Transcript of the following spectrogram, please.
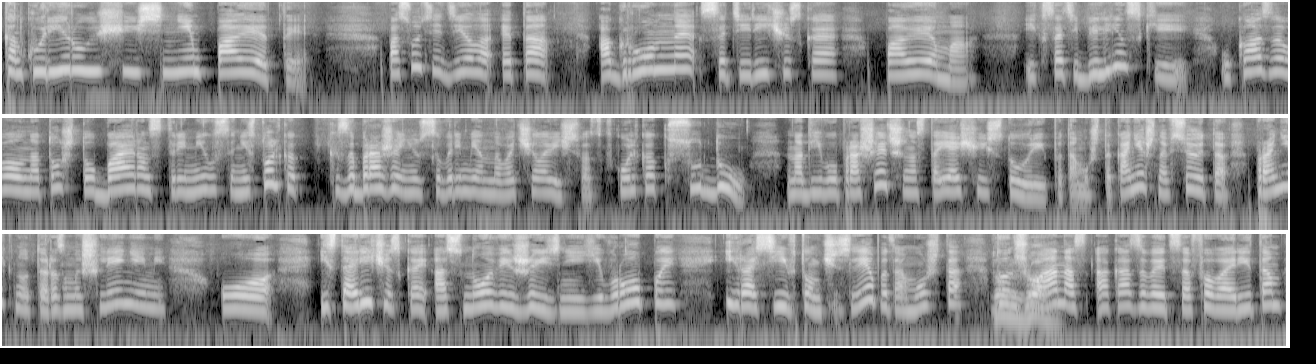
конкурирующие с ним поэты. По сути дела, это огромная сатирическая поэма – и, кстати, Белинский указывал на то, что Байрон стремился не столько к изображению современного человечества, сколько к суду над его прошедшей настоящей историей, потому что, конечно, все это проникнуто размышлениями о исторической основе жизни Европы и России в том числе, потому что Дон, Дон Жуан оказывается фаворитом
